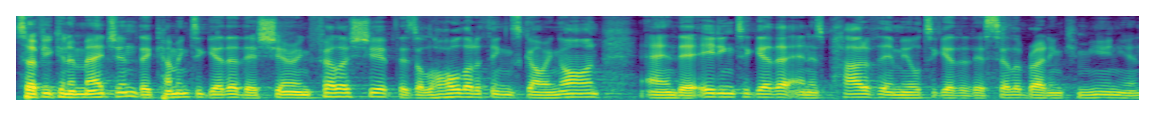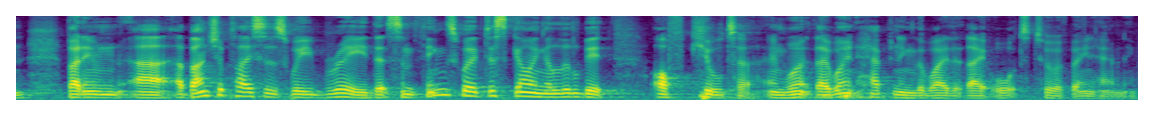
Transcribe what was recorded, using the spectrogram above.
So, if you can imagine, they're coming together, they're sharing fellowship, there's a whole lot of things going on, and they're eating together, and as part of their meal together, they're celebrating communion. But in uh, a bunch of places, we read that some things were just going a little bit off kilter, and weren't, they weren't happening the way that they ought to have been happening.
